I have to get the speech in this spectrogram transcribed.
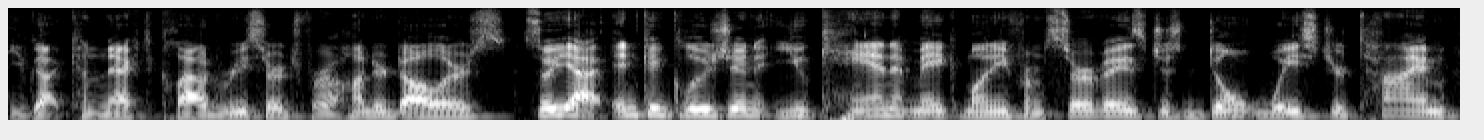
You've got Connect Cloud Research for $100. So yeah, in conclusion, you can make money from surveys, just don't waste your time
